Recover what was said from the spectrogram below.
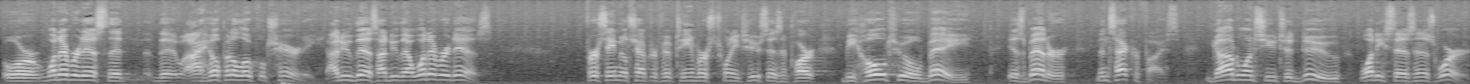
or whatever it is that, that I help at a local charity. I do this, I do that, whatever it is. 1 Samuel chapter 15 verse 22 says in part, "Behold to obey is better than sacrifice." God wants you to do what he says in his word.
